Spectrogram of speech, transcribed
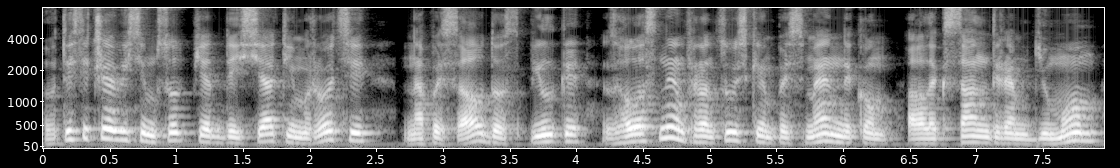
В 1850 році написав до спілки з голосним французьким письменником Олександром Дюмом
